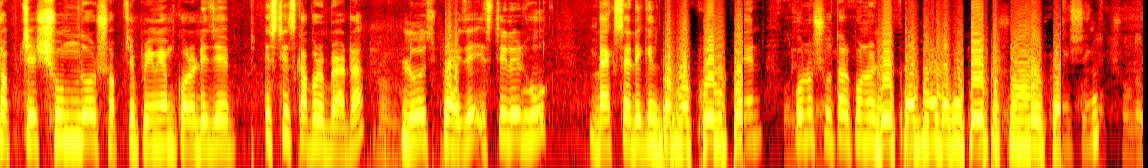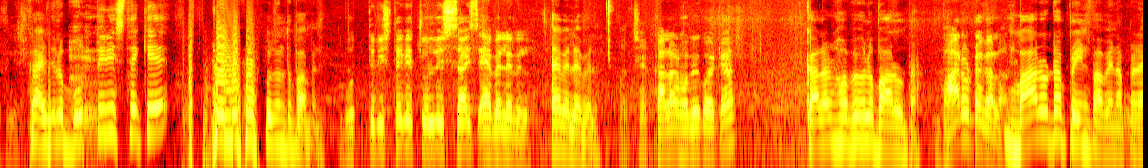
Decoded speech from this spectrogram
সবচেয়ে সুন্দর সবচেয়ে প্রিমিয়াম কোয়ালিটি যে স্টিচ কাপড়ের ব্রাটা লোয়েস্ট প্রাইসে স্টিলের হুক ব্যাক সাইডে কিন্তু আপনার ফুল প্লেন কোনো সুতার কোনো ডিসকাউন্ট নেই দেখেন খুব সুন্দর ফিনিশিং সুন্দর ফিনিশ প্রাইস হলো বত্রিশ থেকে চল্লিশ সাইজ পর্যন্ত পাবেন। বত্রিশ থেকে চল্লিশ সাইজ অ্যাভেলেবেল অ্যাভেলেবেল আচ্ছা কালার হবে কয়টা? কালার হবে হলো বারোটা। বারোটা কালার বারোটা প্রিন্ট পাবেন আপনারা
